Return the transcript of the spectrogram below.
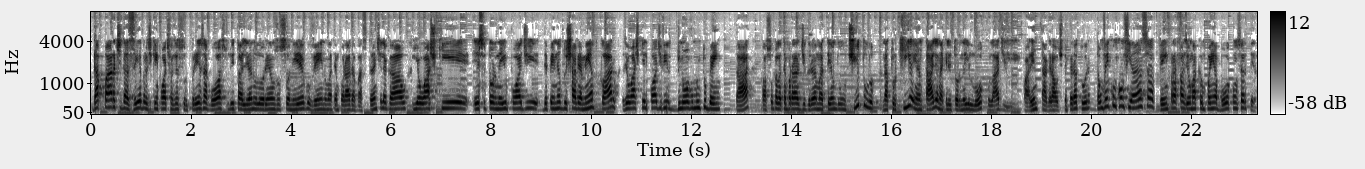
Da parte da zebra, de quem pode fazer surpresa, gosto do italiano Lorenzo Sonego, vem numa temporada bastante legal e eu acho que esse torneio pode, dependendo do chaveamento, claro, mas eu acho que ele pode vir de novo muito bem. Tá? Passou pela temporada de grama tendo um título na Turquia, em Antalya, naquele torneio louco lá de 40 graus de temperatura. Então vem com confiança, vem para fazer uma campanha boa com certeza.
